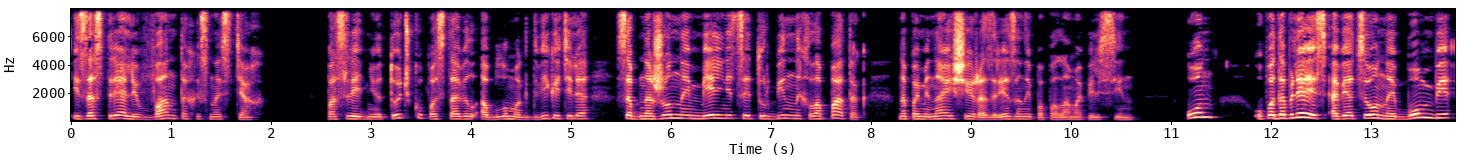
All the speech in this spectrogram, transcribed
и застряли в вантах и снастях. Последнюю точку поставил обломок двигателя с обнаженной мельницей турбинных лопаток, напоминающий разрезанный пополам апельсин. Он, уподобляясь авиационной бомбе,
